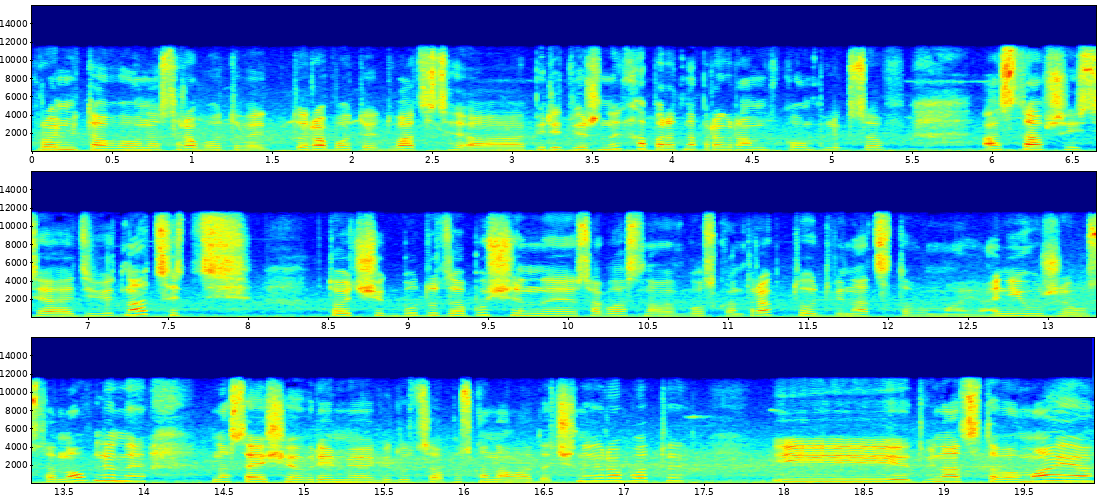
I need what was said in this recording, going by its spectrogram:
Кроме того, у нас работает, работает 20 э, передвижных аппаратно-программных комплексов. Оставшиеся 19 точек будут запущены согласно госконтракту 12 мая. Они уже установлены. В настоящее время ведутся опусконаладочные работы и 12 мая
